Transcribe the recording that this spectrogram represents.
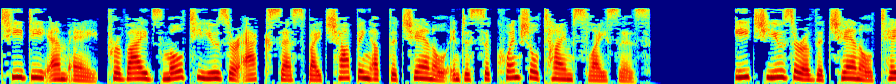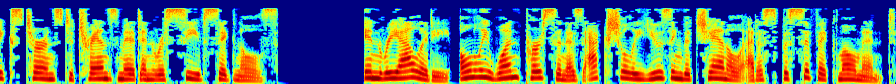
TDMA provides multi-user access by chopping up the channel into sequential time slices. Each user of the channel takes turns to transmit and receive signals. In reality, only one person is actually using the channel at a specific moment.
